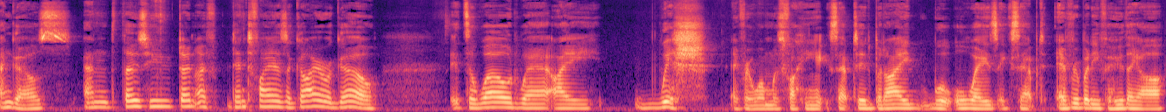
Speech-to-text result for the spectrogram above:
and girls, and those who don't identify as a guy or a girl. It's a world where I wish everyone was fucking accepted, but I will always accept everybody for who they are,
